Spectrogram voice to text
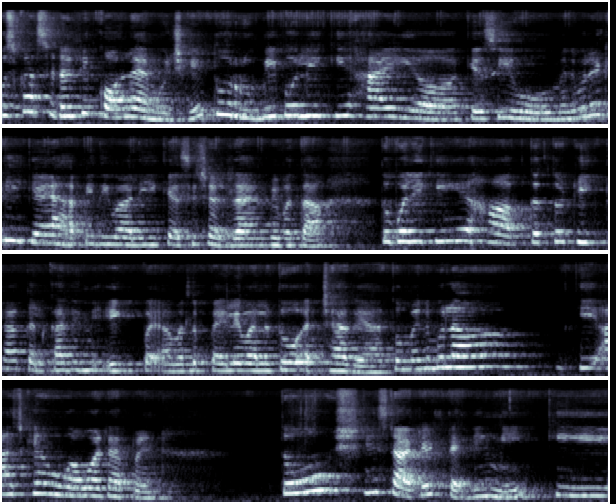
उसका सडनली कॉल आया मुझे तो रूबी बोली कि हाय कैसी हो? मैंने बोला, ठीक है हैप्पी दिवाली, कैसे चल रहा है, हमें बता। तो बोले कि हाँ अब तक तो ठीक था, कल का दिन एक मतलब पहले वाला तो अच्छा गया। तो मैंने बोला कि आज क्या हुआ व्हाट हैपेंड तो शी स्टार्टेड टेलिंग मी कि,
